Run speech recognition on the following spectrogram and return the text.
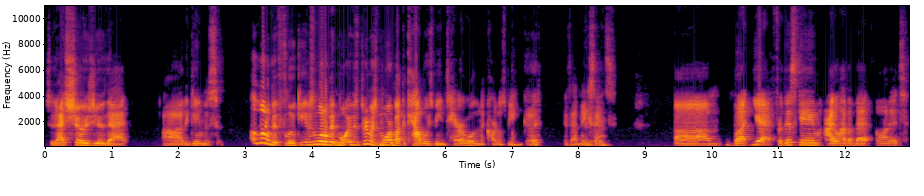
So that shows you that uh, the game was a little bit fluky. It was a little bit more. It was pretty much more about the Cowboys being terrible than the Cardinals being good, if that makes mm-hmm. sense. Um, but yeah, for this game, I don't have a bet on it.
